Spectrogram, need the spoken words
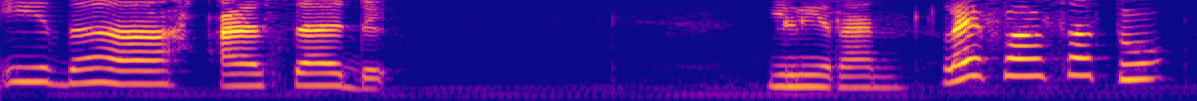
إذا حسد Giliran level 1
